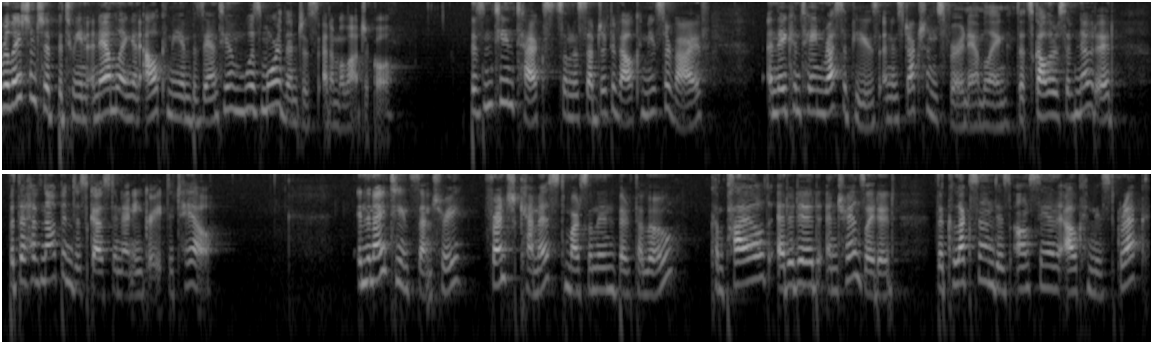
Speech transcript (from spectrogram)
relationship between enameling and alchemy in Byzantium was more than just etymological. Byzantine texts on the subject of alchemy survive, and they contain recipes and instructions for enameling that scholars have noted, but that have not been discussed in any great detail. In the 19th century, French chemist Marcellin Berthelot compiled, edited, and translated the Collection des Anciens Alchimistes Grecs,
